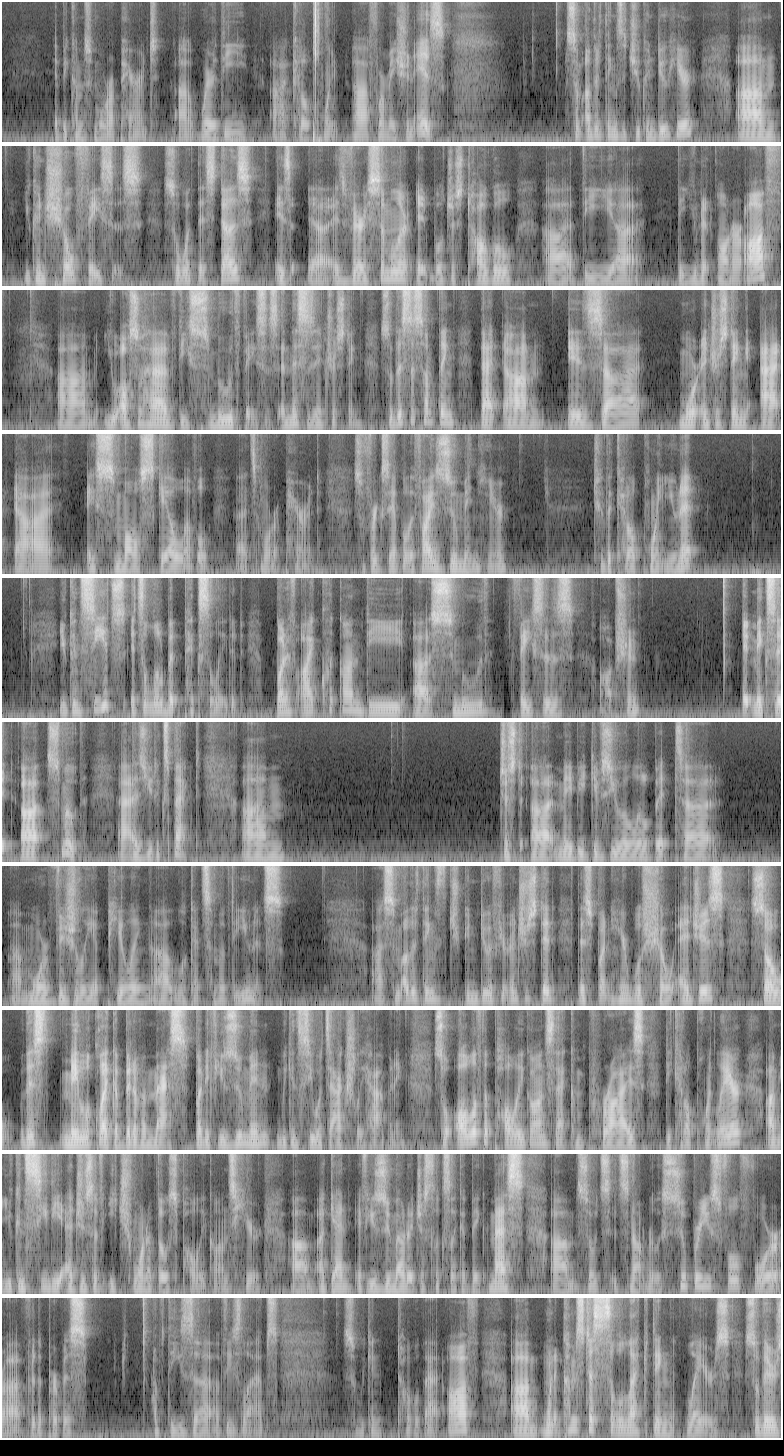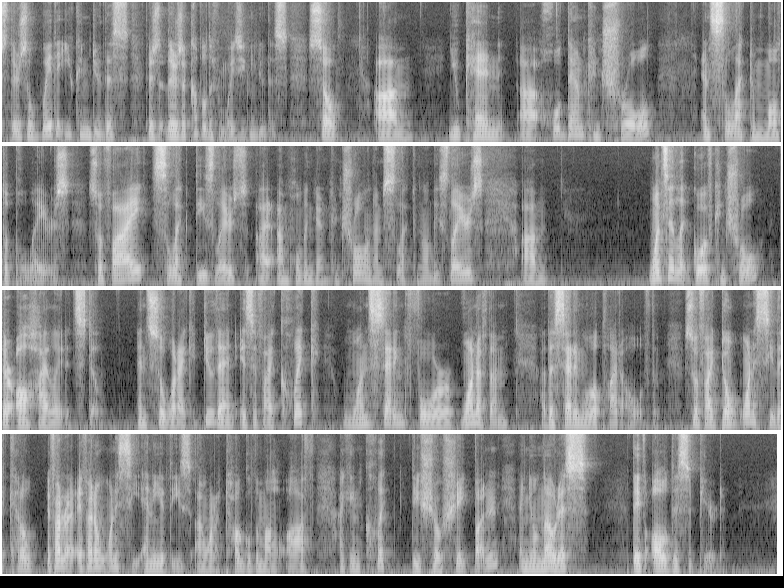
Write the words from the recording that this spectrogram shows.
it becomes more apparent uh, where the uh, kettle point uh, formation is. Some other things that you can do here, um, you can show faces. So what this does is uh, is very similar. It will just toggle uh, the uh, the unit on or off. Um, you also have the smooth faces, and this is interesting. So this is something that um, is more interesting at a small scale level. It's more apparent. So for example, if I zoom in here to the kettle point unit, you can see it's it's a little bit pixelated. But if I click on the uh, smooth faces option, it makes it uh, smooth, uh, as you'd expect. Um, just uh, maybe gives you a little bit uh, uh, more visually appealing look at some of the units. Uh, some other things that you can do if you're interested, this button here will show edges. So this may look like a bit of a mess, but if you zoom in, we can see what's actually happening. So all of the polygons that comprise the kettle point layer, um, you can see the edges of each one of those polygons here. Um, again, if you zoom out, it just looks like a big mess. Um, so it's, it's not really super useful for, uh, for the purpose of these, uh, of these labs so we can toggle that off. Um, when it comes to selecting layers, so there's there's a way that you can do this. There's there's a couple different ways you can do this. So um, you can uh, hold down Control and select multiple layers. So if I select these layers, I, am holding down Control and I'm selecting all these layers. Um, once I let go of Control, they're all highlighted still. And so what I could do then is if I click one setting for one of them, uh, the setting will apply to all of them. So if I don't want to see the kettle, if I don't, if I don't want to see any of these, I want to toggle them all off. I can click the show shape button, and you'll notice they've all disappeared.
